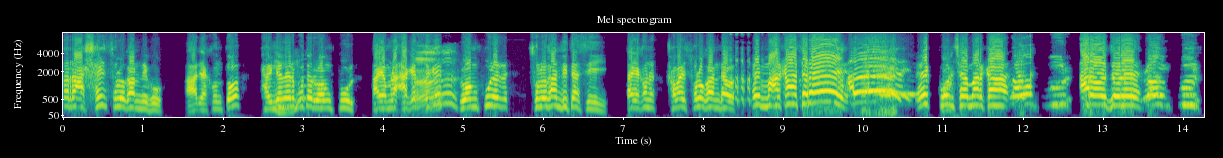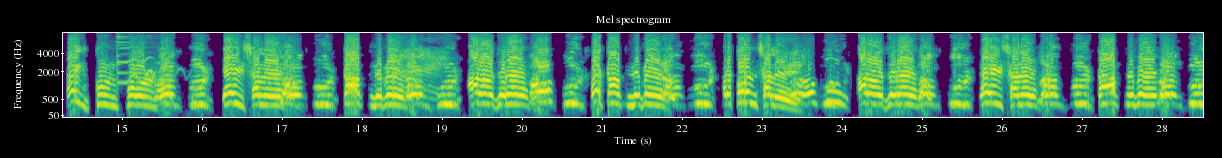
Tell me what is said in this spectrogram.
তা রাজশাহী স্লোগান নেব। আর এখন তো ফাইনালের মতো রংপুর। তাই আমরা আগের থেকে রংপুরের স্লোগান দিতেছি। তাই এখন সবাই স্লোগান দাও। এই মার্কা আছে রে! কোন সে মার্কা? রংপুর। আরও জোরে। রংপুর। কোনপুর রংপুর। এই সালে রংপুর। কাপ নেবে। রংপুর। আরও জোরে। রংপুর। এই কাপ নেবে। রংপুর। আরে কোন সালে? রংপুর। আরও জোরে। রংপুর। এই সালে রংপুর। কাপ নেবে। রংপুর।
